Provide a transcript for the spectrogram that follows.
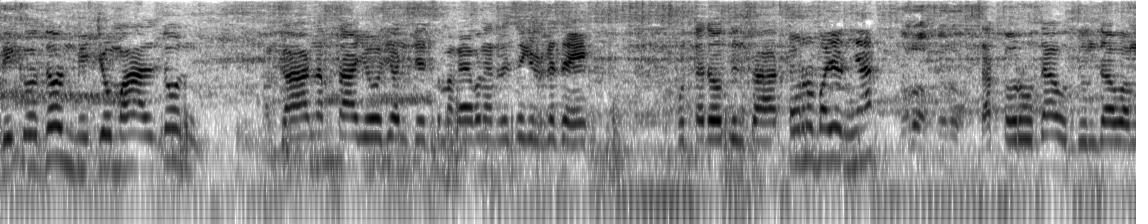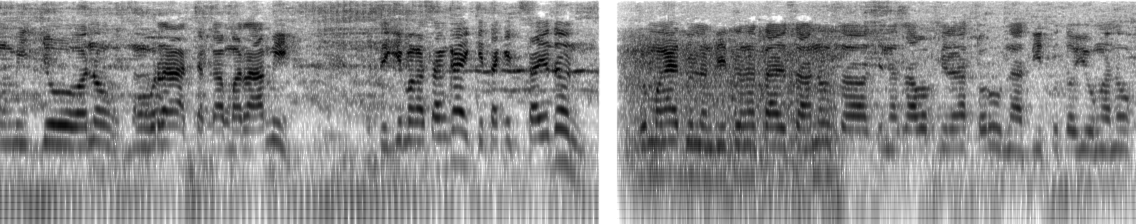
Biko doon, medyo mahal doon. Maghanap tayo dyan din sa mga ako ng tricycle kasi punta daw dun sa Toro ba yun niya? Turo, turo. Sa Toro daw, doon daw ang medyo ano, mura at saka marami. Sige mga sangkay, kita-kits tayo doon. So mga idol, nandito na tayo sa ano, sa sinasawag nila na Toro na dito daw yung ano,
